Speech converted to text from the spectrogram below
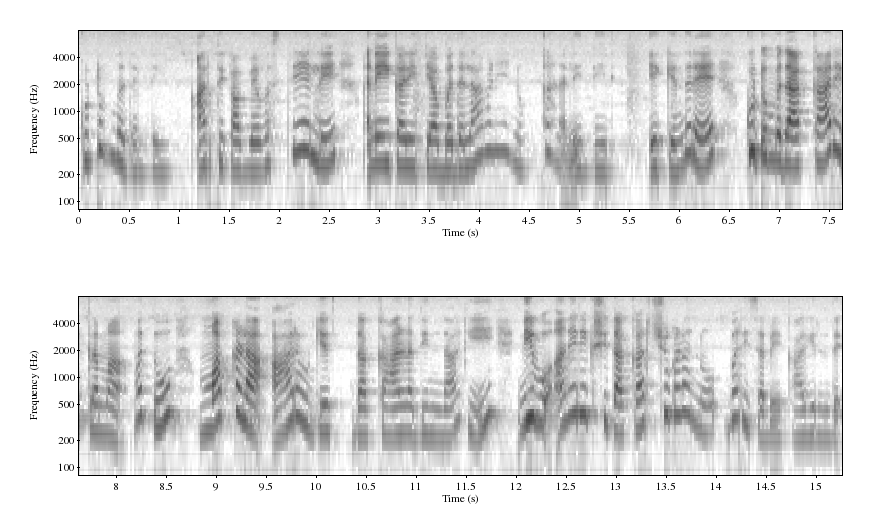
ಕುಟುಂಬದಲ್ಲಿ ಆರ್ಥಿಕ ವ್ಯವಸ್ಥೆಯಲ್ಲಿ ಅನೇಕ ರೀತಿಯ ಬದಲಾವಣೆಯನ್ನು ಕಾಣಲಿದ್ದೀರಿ. ಏಕೆಂದರೆ ಕುಟುಂಬದ ಕಾರ್ಯಕ್ರಮ ಮತ್ತು ಮಕ್ಕಳ ಆರೋಗ್ಯದ ಕಾರಣದಿಂದಾಗಿ ನೀವು ಅನಿರೀಕ್ಷಿತ ಖರ್ಚುಗಳನ್ನು ಭರಿಸಬೇಕಾಗಿರುತ್ತದೆ.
